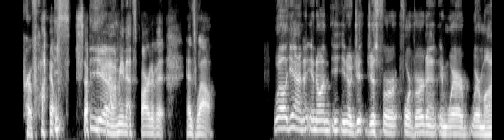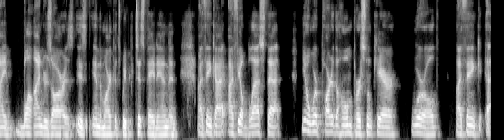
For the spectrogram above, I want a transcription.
profiles. So, yeah, you know, I mean, that's part of it as well. Well, yeah, and, and on you know j- just for for Verdant and where where my blinders are is is in the markets we participate in, and I think I I feel blessed that you know we're part of the home personal care world. I think uh,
